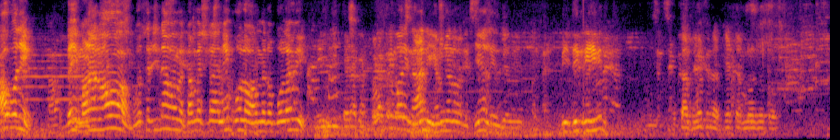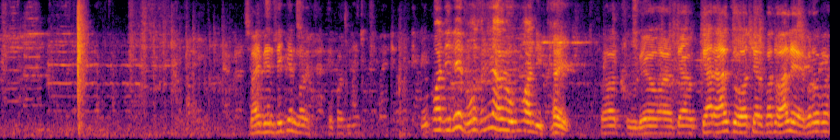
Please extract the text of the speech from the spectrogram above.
આવો પછી. બે માણસ આવો ગુસ્સરી ના અમે તમે નહીં બોલો અમે તો બોલાવી. છોકરી મારી નાની સમજણો જ્યાં લઈને જવી. બી દીકરી એવી ને? તાર બેટના થિયેટર નો જોતો. ભાઈ બેન થઈ ગયા ને મારે? ઉપાધિ? નહીં ભોસડી ને હવે ઉપાધિ થઈ. ત્યારે હાલતું અત્યારે પાછું હાલે બરોબર?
